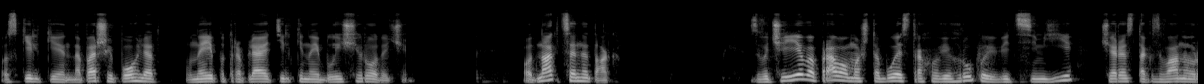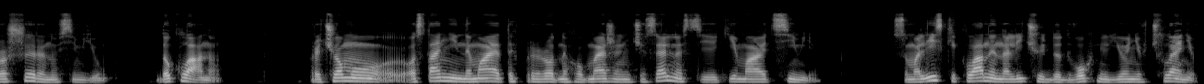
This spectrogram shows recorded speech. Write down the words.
оскільки, на перший погляд, у неї потрапляють тільки найближчі родичі. Однак це не так. Звичаєве право масштабує страхові групи від сім'ї через так звану розширену сім'ю до клану. Причому останній не має тих природних обмежень чисельності, які мають сім'ї. Сомалійські клани налічують до 2 мільйонів членів,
